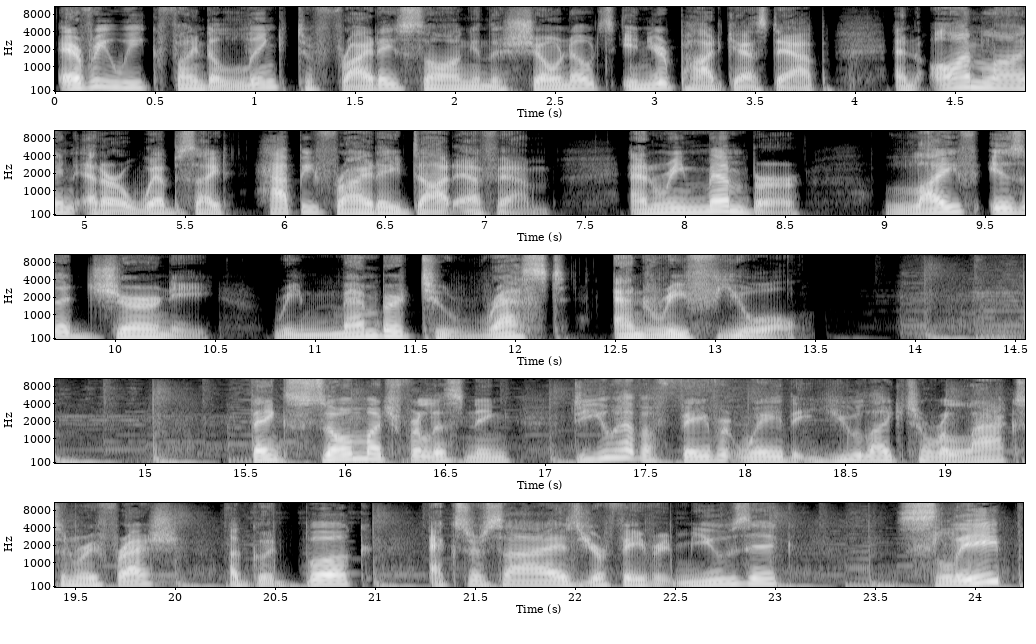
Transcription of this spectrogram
Every week, find a link to Friday's song in the show notes in your podcast app and online at our website, happyfriday.fm. And remember, life is a journey. Remember to rest and refuel. Thanks so much for listening. Do you have a favorite way that you like to relax and refresh? A good book, exercise, your favorite music, sleep?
